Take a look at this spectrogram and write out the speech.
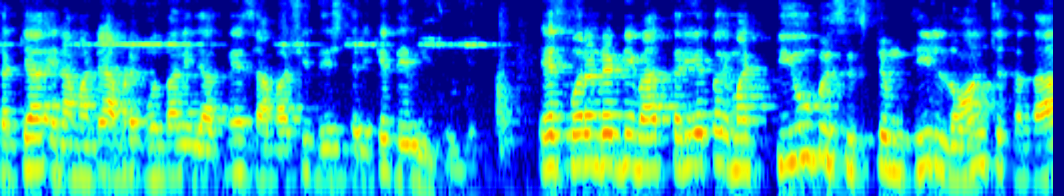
શક્યા એના માટે આપણે પોતાની જાતને શાબાશી દેશ તરીકે દેવી જોઈએ. એસ ફોર હંડ્રેડની વાત કરીએ તો એમાં ટ્યુબ સિસ્ટમથી લોન્ચ થતા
